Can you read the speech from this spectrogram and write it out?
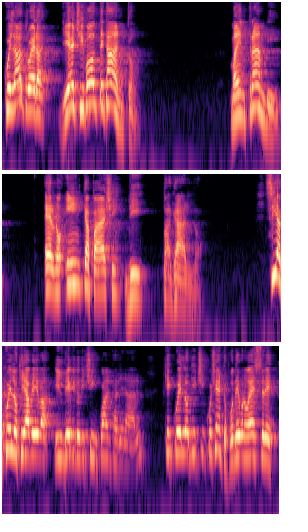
quell'altro era 10 volte tanto. Ma entrambi erano incapaci di pagarlo sia quello che aveva il debito di 50 denari che quello di 500. Potevano essere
